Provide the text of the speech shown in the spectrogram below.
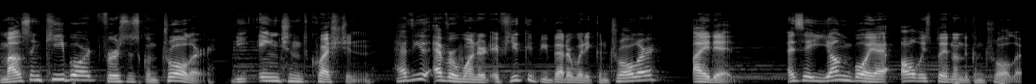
Mouse and keyboard versus controller. The ancient question. Have you ever wondered if you could be better with a controller? I did. As a young boy, I always played on the controller.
